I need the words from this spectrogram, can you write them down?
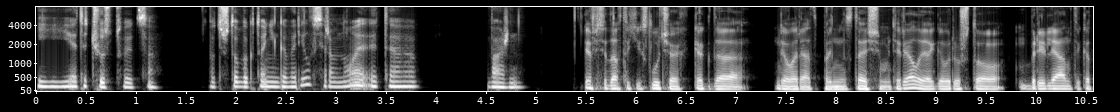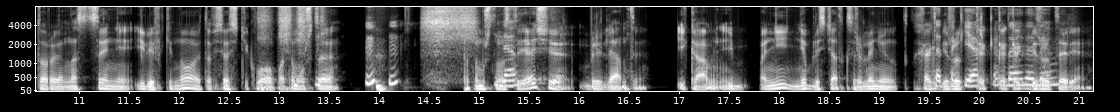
и это чувствуется. Вот чтобы кто ни говорил, все равно это важно. Я всегда в таких случаях, когда говорят про ненастоящий материал, я говорю, что бриллианты, которые на сцене или в кино, это все стекло, потому что потому что настоящие бриллианты и камни, они не блестят, к сожалению, как, бижу, как, как, да, как да, бижутерия. Да.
